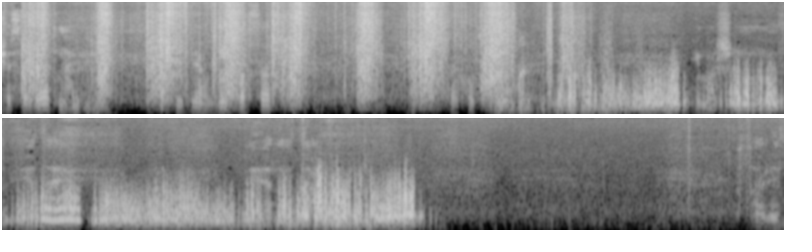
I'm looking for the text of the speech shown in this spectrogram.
сейчас обратно. И прям вдоль посадки. Так вот круг. И машина у нас где-то. Наверное, там. В туалет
